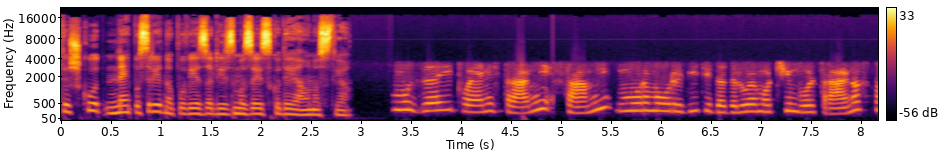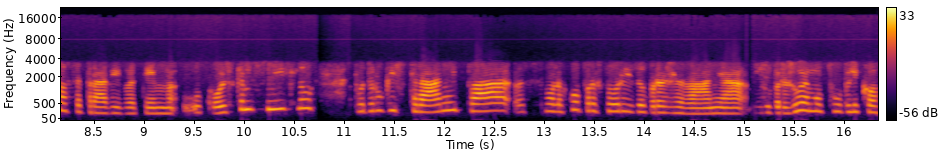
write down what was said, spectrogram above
težko neposredno povezali z muzejsko dejavnostjo. Muzeji po eni strani sami moramo urediti, da delujemo čim bolj trajnostno, se pravi v tem okoljskem smislu po drugi strani pa smo lahko prostori izobraževanja, izobražujemo publiko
